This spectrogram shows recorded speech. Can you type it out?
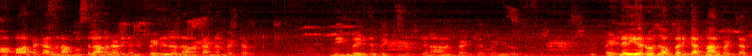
ఆ పాతకాలం నా ముసలామని అడిగాను పెళ్ళి రోజు ఆమెకు అన్నం పెట్టరు. మీకు పెడితే పెట్టినట్టు కానీ ఆమెకు పెట్టలే పెళ్ళి రోజు. పెళ్ళయ్యే రోజు అబ్బరికి అన్నాలు పెట్టారు.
